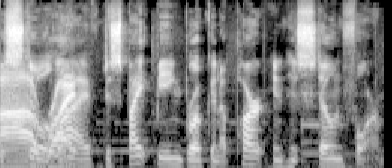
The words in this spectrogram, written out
is Ah, still right. alive despite being broken apart in his stone form.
